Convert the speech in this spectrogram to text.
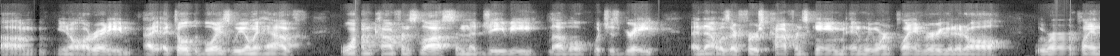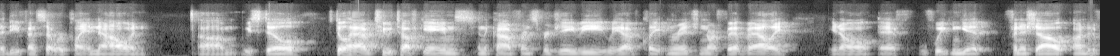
Um, you know, already I, I told the boys we only have one conference loss in the JV level, which is great. And that was our first conference game, and we weren't playing very good at all. We weren't playing the defense that we're playing now, and um, we still still have two tough games in the conference for JV. We have Clayton Ridge and North Fayette Valley. You know, if if we can get finish out under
